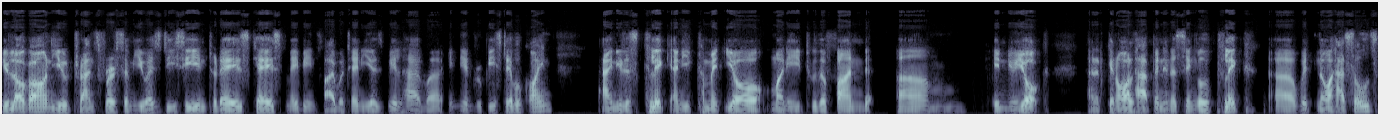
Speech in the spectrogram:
you log on, you transfer some USDC in today's case, maybe in five or 10 years, we'll have an Indian rupee stablecoin and you just click and you commit your money to the fund um, in New York. And it can all happen in a single click uh, with no hassles.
